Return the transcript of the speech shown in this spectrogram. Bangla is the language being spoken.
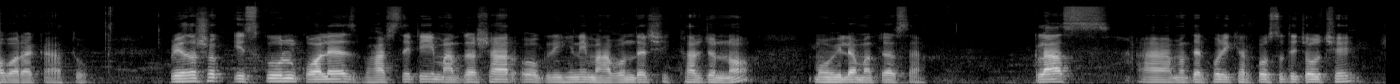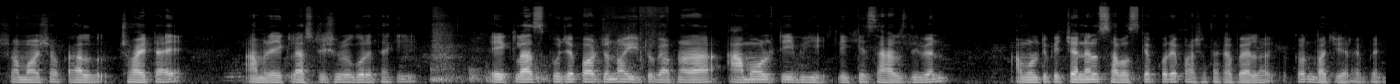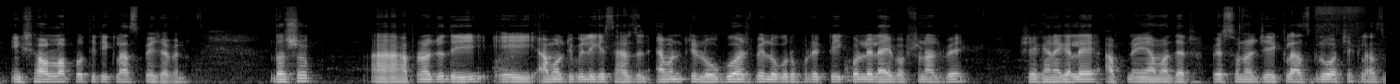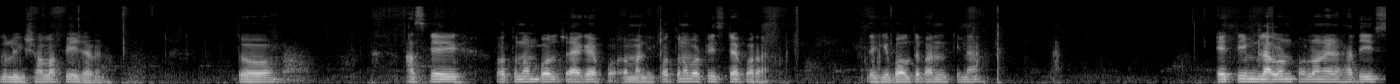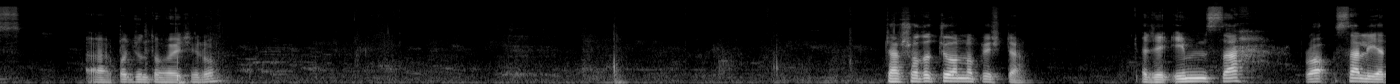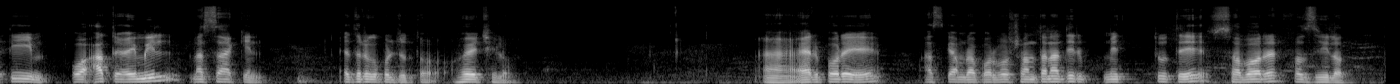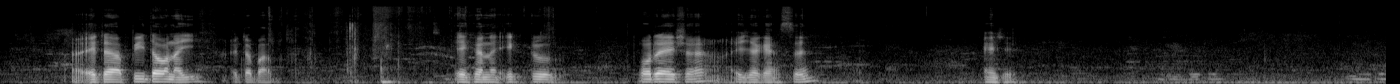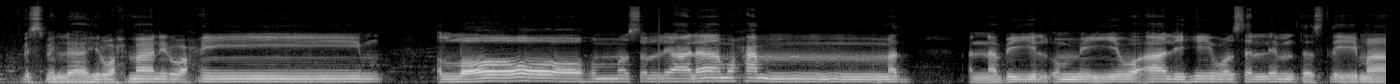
অবরাকাত। প্রিয় দর্শক, স্কুল, কলেজ, ভার্সিটি, মাদ্রাসার ও গৃহিণী মা বোনদের শিক্ষার জন্য মহিলা মাদ্রাসা। ক্লাস আমাদের পরীক্ষার প্রস্তুতি চলছে। সময় সকাল ছয়টায় আমরা এই ক্লাসটি শুরু করে থাকি। এই ক্লাস খুঁজে পাওয়ার জন্য ইউটিউবে আপনারা আমল টিভি লিখে সার্চ দিবেন। আমল টিভি চ্যানেল সাবস্ক্রাইব করে পাশে থাকা বেল আইকন বাজিয়ে রাখবেন। ইনশাআল্লাহ প্রতিটি ক্লাস পেয়ে যাবেন। দর্শক আপনারা যদি এই আমল টিভি লিখে সার্চ এমন একটি লোগো আসবে লোগোর উপরে ক্লিক করলে লাইভ অপশন আসবে। সেখানে গেলে আপনি আমাদের পেছনের যে ক্লাসগুলো আছে ক্লাসগুলো ইনশাআল্লাহ পেয়ে যাবেন। তো আজকে কত নম্বর জায়গায় মানে কত নম্বর পৃষ্ঠায় পড়া? দেখি বলতে পারেন কি না এতিম লালন পালনের হাদিস পর্যন্ত হয়েছিল। চারশত চুয়ান্ন পৃষ্ঠা। যে, ইমসাহ রসাল ও আত এমিল মাসাকিন। এতটুকু পর্যন্ত হয়েছিল। এরপরে আজকে আমরা পর্ব সন্তানাদির মৃত্যুতে সবরের ফজিলত। এটা পি দেওয়া নাই এটা বাদ এখানে একটু পরে এসে এই জায়গায় আছে এই যে بسم الله الرحمن الرحيم اللهم صل على محمد النبي الأمي وآله وسلم تسليما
